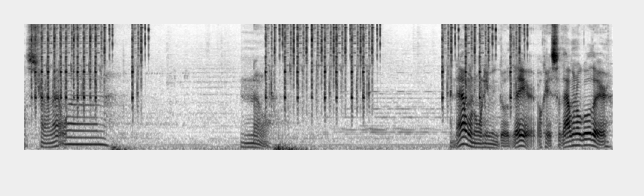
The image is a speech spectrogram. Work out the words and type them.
Let's try that one. No. And that one won't even go there. Okay, so that one will go there.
